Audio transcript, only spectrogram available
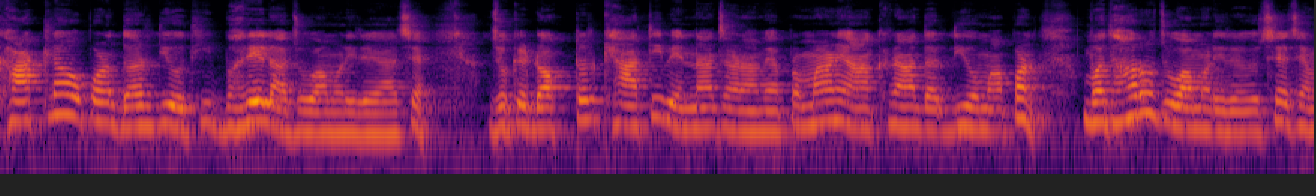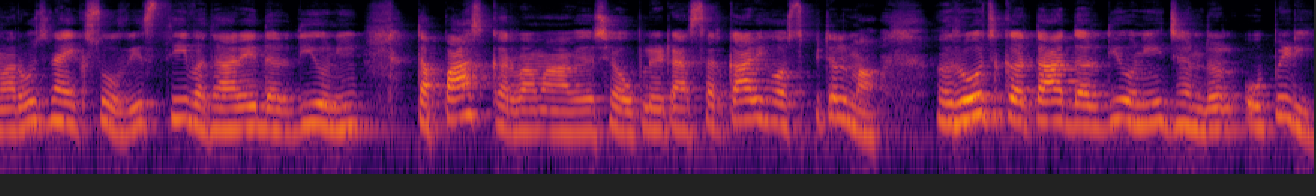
ખાટલાઓ પણ દર્દીઓથી ભરેલા જોવા મળી રહ્યા છે. જોકે ડૉક્ટર ખ્યાતિબેનના જણાવ્યા પ્રમાણે આંખના દર્દીઓમાં પણ વધારો જોવા મળી રહ્યો છે, જેમાં રોજના એકસો વીસથી વધારે દર્દીઓની તપાસ કરવામાં આવે છે. ઉપલેટા સરકારી હોસ્પિટલમાં રોજ કરતા દર્દીઓની જનરલ ઓપીડી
